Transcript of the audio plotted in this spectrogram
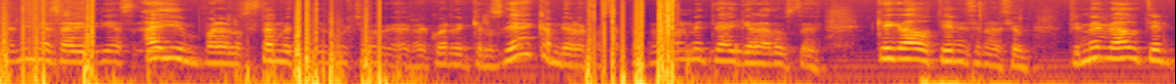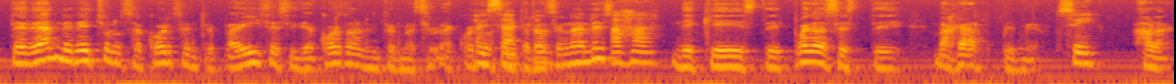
Las líneas aéreas, hay para los que están metidos mucho, eh, recuerden que los ya ha cambiado la cosa, normalmente hay grados. De, ¿Qué grado tienes en la nación? Primer grado te, te dan derecho los acuerdos entre países y de acuerdo a los internacional, acuerdos Exacto. internacionales Ajá. de que este puedas este bajar primero. Sí. Ahora,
